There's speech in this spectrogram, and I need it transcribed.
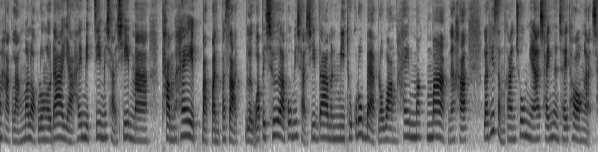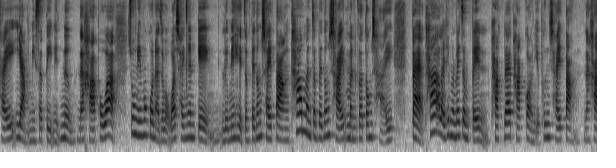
มาหักหลังมาหลอกลวงเราได้ อย่าให้มิจจี้มิจฉาชีพมาทำให้ปักปั่นประสาทหรือว่าไปเชื่อพวกมิจฉาชีพได้มันมีทุกรูปแบบระวังให้มาก ๆนะคะ แล้วที่สำคัญช่วงนี้ใช้เงินใช้ทองอะ่ะใช้อย่างมีสตินิดหนึ่งนะคะ เพราะว่าช่วงนี้บางคนอาจจะบอกว่าใช้เงินเก่ง หรือมีเหตุจำเป็นต้องใช้ตังค์ถ้ามันจำเป็นต้องใช้มันก็ต้องใช้ แต่ถ้าอะไรที่มันไม่จำเป็นพักได้พักก่อนอย่าเพิ่งใช้ตังค์นะคะ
